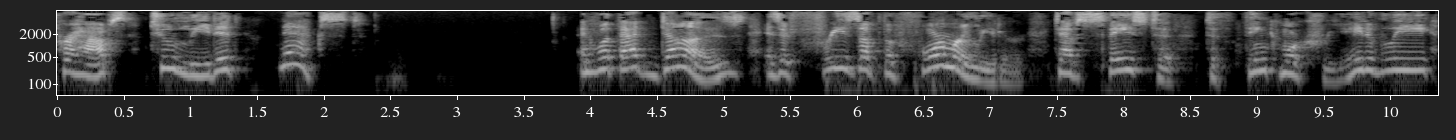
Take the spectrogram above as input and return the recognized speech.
perhaps to lead it next. And what that does is it frees up the former leader to have space to, to think more creatively,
